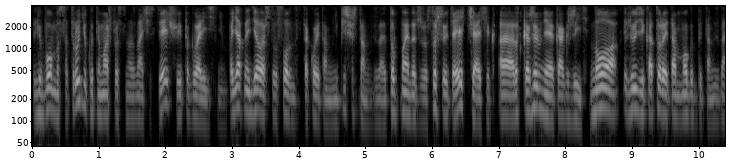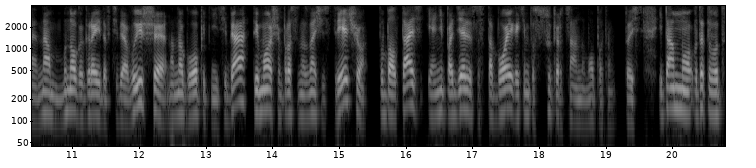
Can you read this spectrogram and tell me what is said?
любому сотруднику ты можешь просто назначить встречу и поговорить с ним. Понятное дело, что условно ты такой там не пишешь там, не знаю, топ-менеджеру, слушай, у тебя есть часик, а, расскажи мне, как жить. Но люди, которые там могут быть, там, не знаю, нам много грейдов тебя выше, намного опытнее тебя, ты можешь им просто назначить встречу, поболтать, и они поделятся с тобой каким-то супер ценным опытом. То есть, и там э, вот эта вот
